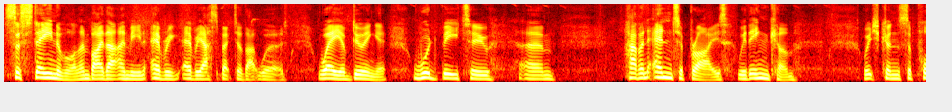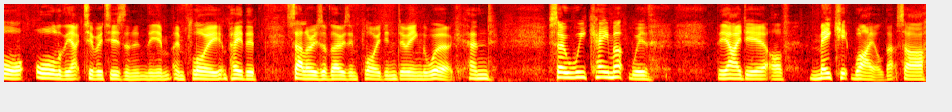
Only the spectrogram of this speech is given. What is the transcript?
sustainable, and by that I mean every every aspect of that word, way of doing it would be to um, have an enterprise with income which can support all of the activities and the em- employ and pay the salaries of those employed in doing the work. And so we came up with the idea of Make It Wild. That's our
